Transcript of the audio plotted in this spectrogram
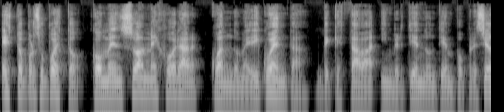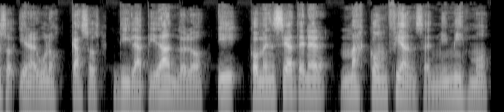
Esto, por supuesto, comenzó a mejorar cuando me di cuenta de que estaba invirtiendo un tiempo precioso y en algunos casos dilapidándolo y comencé a tener más confianza en mí mismo,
